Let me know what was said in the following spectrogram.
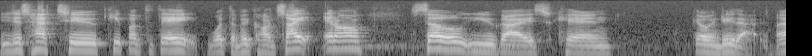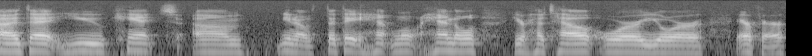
You just have to keep up to date with the VidCon site and all so you guys can go and do that. Uh, that you can't, um, you know, that they ha won't handle your hotel or your airfare.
